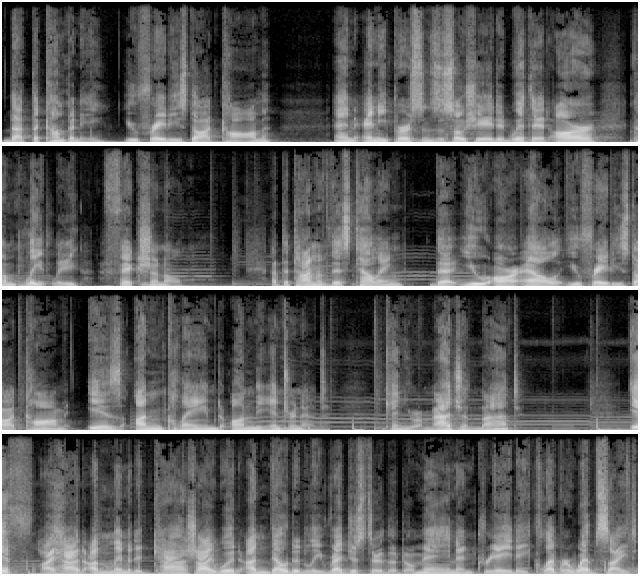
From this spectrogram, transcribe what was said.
that the company, Euphrates.com, and any persons associated with it are completely fictional. At the time of this telling, the URL, euphrates.com, is unclaimed on the internet. Can you imagine that? If I had unlimited cash, I would undoubtedly register the domain and create a clever website,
